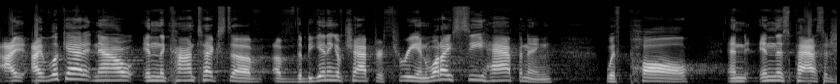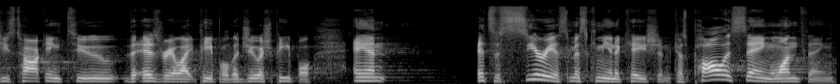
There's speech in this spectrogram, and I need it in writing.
I, I, look at it now in the context of, of the beginning of chapter 3 and what I see happening with Paul. And in this passage, he's talking to the Israelite people, the Jewish people. And it's a serious miscommunication because Paul is saying one thing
